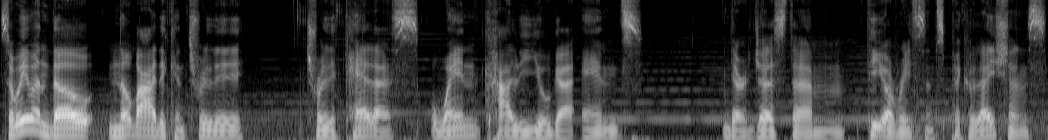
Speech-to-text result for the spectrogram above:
So even though nobody can truly truly tell us when Kali Yuga ends, they're just um, theories and speculations.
